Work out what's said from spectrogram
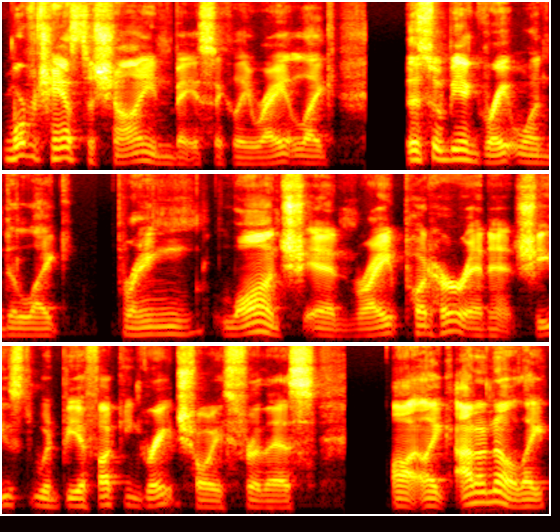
more of a chance to shine basically right like this would be a great one to like bring launch in right put her in it she's would be a fucking great choice for this uh, like i don't know like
